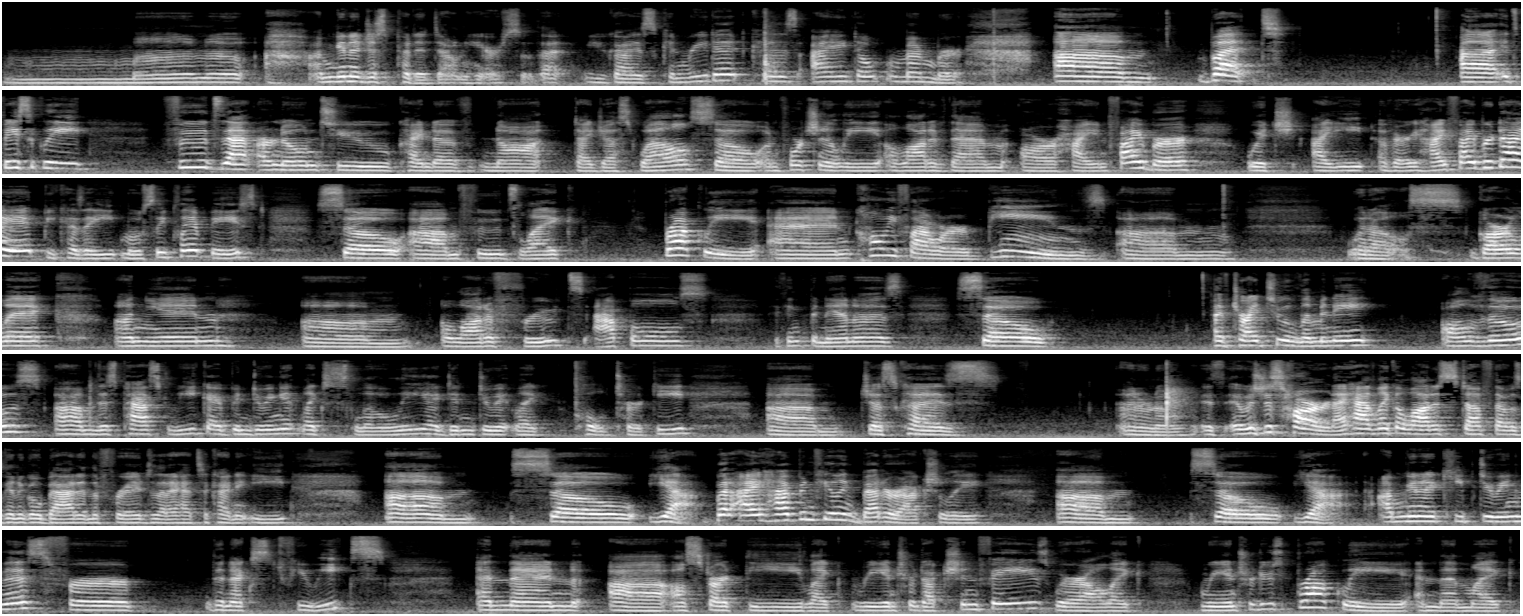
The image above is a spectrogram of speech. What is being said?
don't. I'm going to just put it down here so that you guys can read it because I don't remember. Um, but uh, it's basically foods that are known to kind of not digest well. So unfortunately, a lot of them are high in fiber, which I eat a very high fiber diet because I eat mostly plant-based. So um, foods like broccoli and cauliflower, beans, um, what else? Garlic, onion, um, a lot of fruits, apples, I think bananas. So I've tried to eliminate all of those. Um, this past week, I've been doing it like slowly. I didn't do it like cold turkey um, just because I don't know. It's, it was just hard. I had like a lot of stuff that was going to go bad in the fridge that I had to kind of eat. Um, so yeah, but I have been feeling better actually. Um, so yeah, I'm going to keep doing this for the next few weeks. And then uh, I'll start the like reintroduction phase where I'll like reintroduce broccoli and then like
